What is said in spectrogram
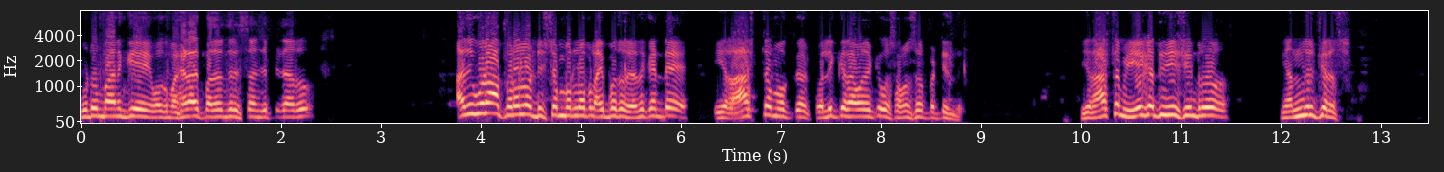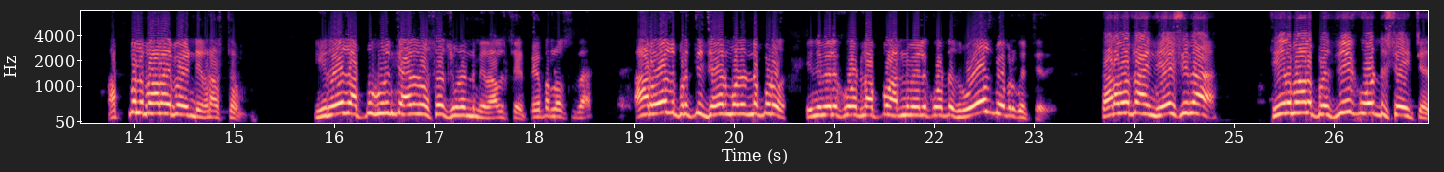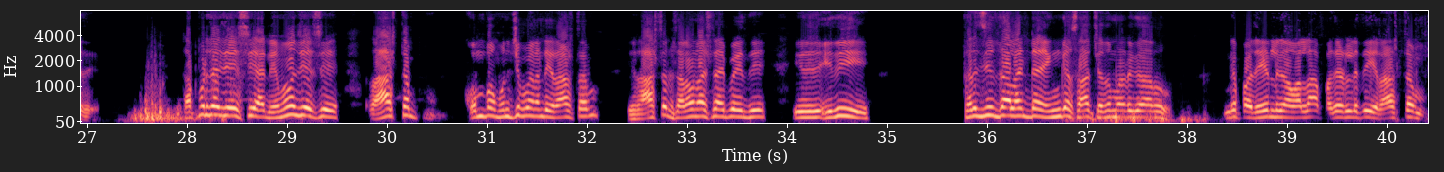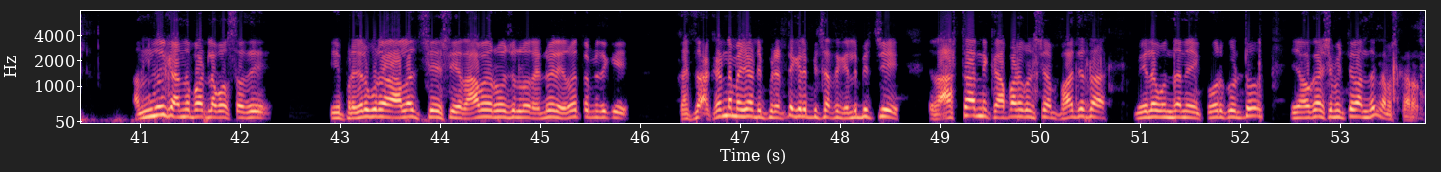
కుటుంబానికి ఒక మహిళకి పది వందలు ఇస్తామని చెప్పినారు. అది కూడా త్వరలో డిసెంబర్ లోపల అయిపోతుంది. ఎందుకంటే ఈ రాష్ట్రం ఒక కొలిక్కి రావడానికి ఒక సంవత్సరం పట్టింది. ఈ రాష్ట్రం ఏ గతి చేసిండ్రో మీ అందరికీ తెలుసు. అప్పుల పాలైపోయింది ఈ రాష్ట్రం. ఈ రోజు అప్పు గురించి ఆయన వస్తుంది చూడండి మీరు ఆలోచన పేపర్లో వస్తుందా? ఆ రోజు ప్రతి జగన్మోహన్ ఉన్నప్పుడు ఇన్ని వేల కోట్ల అప్పు అన్ని వేల కోట్లు రోజు పేపర్కి వచ్చేది. తర్వాత ఆయన చేసిన తీర్మానం ప్రతి కోర్టు స్టే ఇచ్చేది. తప్పుడు చేసి ఆయన ఏమో చేసి రాష్ట్రం కొంప ముంచిపోయినండి ఈ రాష్ట్రం ఈ రాష్ట్రం సర్వనాశనం అయిపోయింది. ఇది ఇది సరిదిద్దాలంటే ఇంకా సార్ చంద్రబాబు గారు ఇంకా పదేళ్ళు కావాలా? పదేళ్ళు అయితే ఈ రాష్ట్రం అందరికీ అందుబాటులోకి వస్తుంది. ఈ ప్రజలు కూడా ఆలోచన చేసి రాబోయే రోజుల్లో రెండు వేల ఇరవై తొమ్మిదికి అఖండ మెజార్టీ ఇప్పుడు ఎట్ట గెలిపించి అట్లా గెలిపించి రాష్ట్రాన్ని కాపాడవలసిన బాధ్యత మీలో ఉందని కోరుకుంటూ ఈ అవకాశం ఇచ్చిన అందరికీ నమస్కారం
